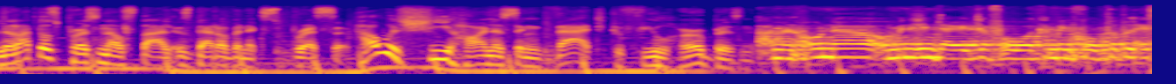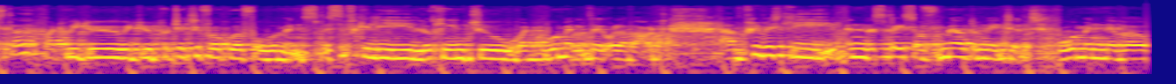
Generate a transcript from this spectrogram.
Lerato's personal style is that of an expressive. How is she harnessing that to fuel her business? I'm an owner or managing director for a company called Purple Esther. What we do, we do protective workwear for women, specifically looking into what women they're all about. Um, previously, in the space of male-dominated, women never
